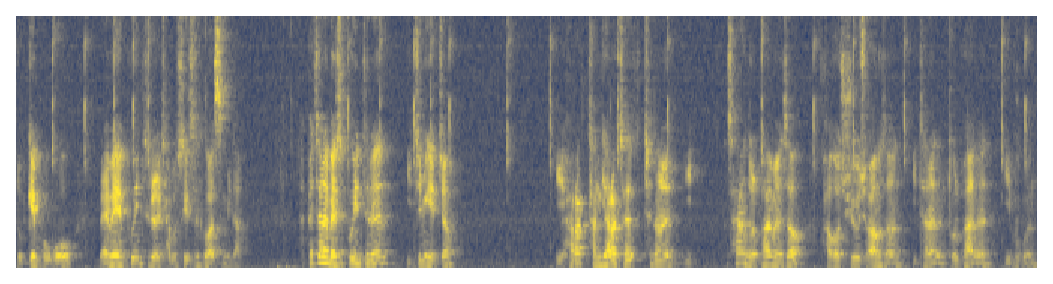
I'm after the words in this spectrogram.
높게 보고 매매 포인트를 잡을 수 있을 것 같습니다. 자, 패턴의 매수 포인트는 이쯤이겠죠. 이 하락 단기 하락 차- 채널 이- 상향 돌파하면서 과거 주요 저항선 이탈하는 돌파하는 이 부분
